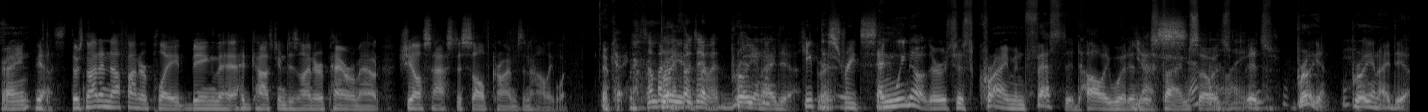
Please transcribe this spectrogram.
right? Yes. There's not enough on her plate being the head costume designer at Paramount. She also has to solve crimes in Hollywood. Okay. Somebody has to do it. Brilliant idea. Keep the streets safe. And we know there's just crime infested Hollywood in Yes. this time, so it's it's brilliant, brilliant idea.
